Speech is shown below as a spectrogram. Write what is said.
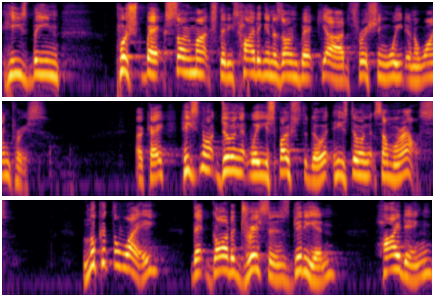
he's been pushed back so much that he's hiding in his own backyard, threshing wheat in a wine press. Okay? He's not doing it where you're supposed to do it, he's doing it somewhere else. Look at the way that God addresses Gideon hiding,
